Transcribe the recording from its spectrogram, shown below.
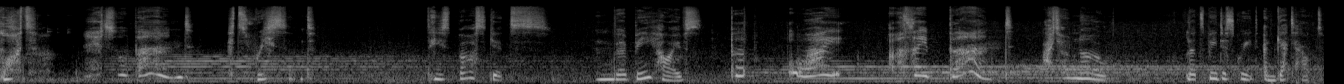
What? It's burned. It's recent. These baskets. and They're beehives. But why are they burned? I don't know. Let's be discreet and get out.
